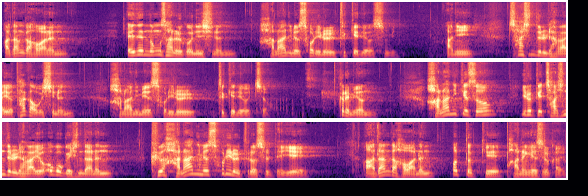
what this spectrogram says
아담과 하와는 에덴 농산을 거니시는 하나님의 소리를 듣게 되었습니다. 아니 자신들을 향하여 다가오시는 하나님의 소리를 듣게 되었죠. 그러면 하나님께서 이렇게 자신들을 향하여 오고 계신다는 그 하나님의 소리를 들었을 때에 아담과 하와는 어떻게 반응했을까요?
